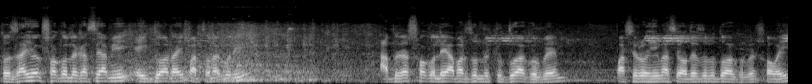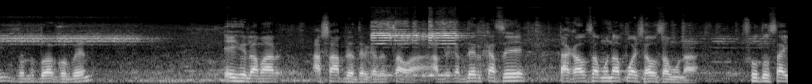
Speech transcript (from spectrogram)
তো যাই হোক, সকলের কাছে আমি এই দোয়াটাই প্রার্থনা করি। আপনারা সকলে আমার জন্য একটু দোয়া করবেন। পাশে রহিম আছে, ওদের জন্য দোয়া করবেন, সবাই জন্য দোয়া করবেন। এই হলো আমার আশা আপনাদের কাছে চাওয়া। আপনাদের কাছে টাকাও চামু না পয়সাও চামু না। শুধু চাই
